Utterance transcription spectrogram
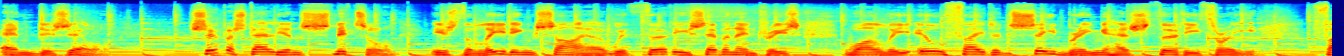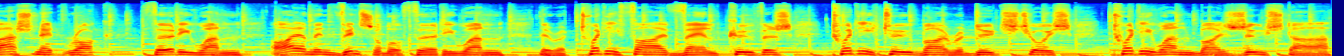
and Dizelle. Super Stallion Snitzel is the leading sire with 37 entries, while the ill fated Sebring has 33. Fastnet Rock 31, I Am Invincible 31, there are 25 Vancouvers, 22 by Redoute's Choice, 21 by Zoustar,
